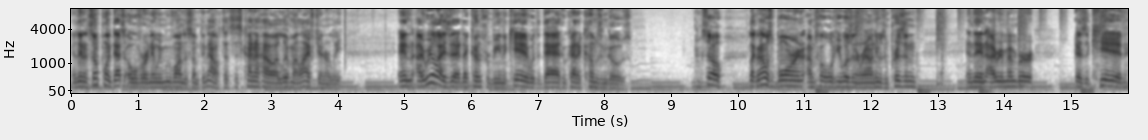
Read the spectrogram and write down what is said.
And then at some point that's over and then we move on to something else. That's just kind of how I live my life generally. And I realize that that comes from being a kid with a dad who kind of comes and goes. So, like when I was born, I'm told he wasn't around. He was in prison. And then I remember as a kid,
